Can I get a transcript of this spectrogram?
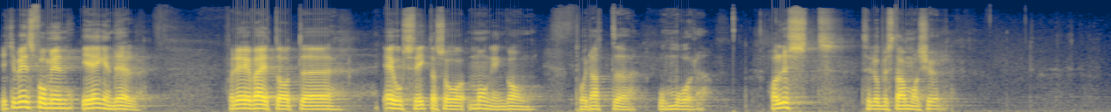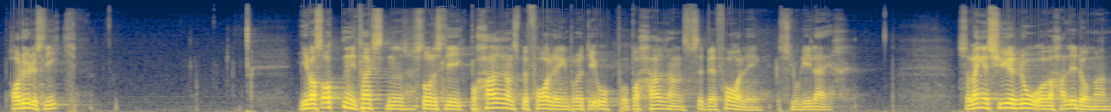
Ikke minst for min egen del. Fordi jeg vet at eh, jeg også svikter så mange ganger på dette området. Har lyst til å bestemme sjøl. Har du det slik? I vers 18 i teksten står det slik.: På Herrens befaling brøt de opp, og på Herrens befaling slo de leir. Så lenge skyen lå over helligdommen,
